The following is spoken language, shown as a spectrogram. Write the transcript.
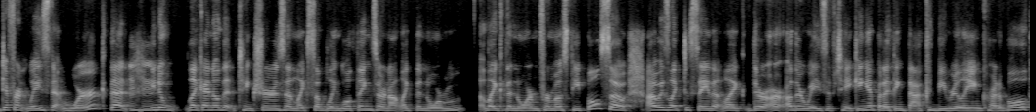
different ways that work that Mhm. you know like i know that tinctures and like sublingual things are not like the norm like the norm for most people so i always like to say that like there are other ways of taking it but i think that could be really incredible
